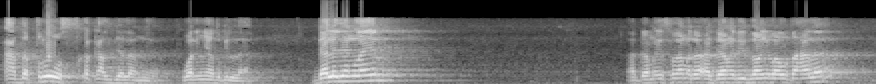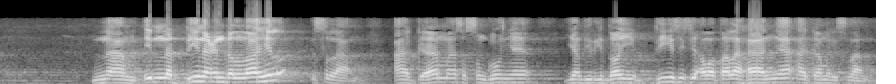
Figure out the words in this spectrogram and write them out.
ada terus kekal di dalamnya. Waliyadzubillah. Dalil yang lain agama Islam adalah agama ridha Allah taala. Naam, inna dina 'indallahil Islam. Agama sesungguhnya yang diridhai di sisi Allah taala hanya agama Islam.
